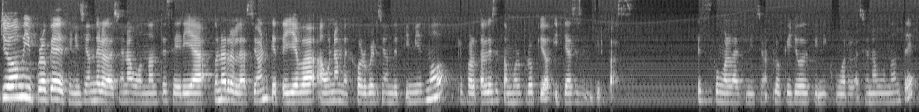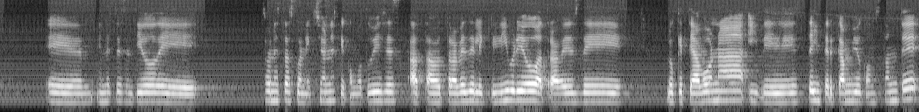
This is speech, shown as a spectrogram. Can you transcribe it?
Yo mi propia definición de relación abundante sería una relación que te lleva a una mejor versión de ti mismo, que fortalece tu amor propio y te hace sentir paz. Esa es como la definición, lo que yo definí como relación abundante. Eh, en este sentido de, son estas conexiones que como tú dices, a, a través del equilibrio, a través de lo que te abona y de este intercambio constante,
